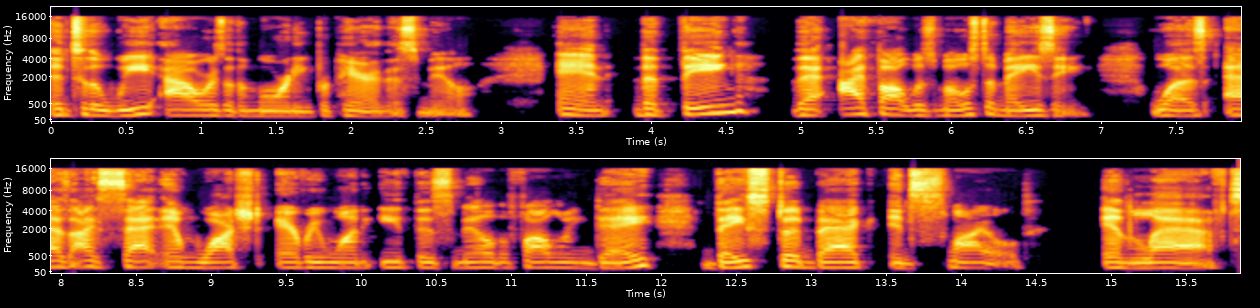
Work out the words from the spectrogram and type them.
into the wee hours of the morning preparing this meal. And the thing that I thought was most amazing was as I sat and watched everyone eat this meal the following day, they stood back and smiled and laughed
